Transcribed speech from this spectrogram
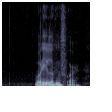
What are you looking for?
